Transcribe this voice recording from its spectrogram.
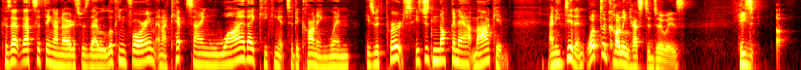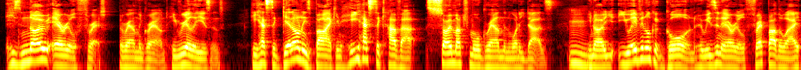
because that, that's the thing I noticed was they were looking for him, and I kept saying, why are they kicking it to De Koning when he's with Preuss? He's just not going to outmark him, and he didn't. What De Koning has to do is he's uh, he's no aerial threat around the ground. He really isn't. He has to get on his bike and he has to cover so much more ground than what he does. Mm. You know, you, you even look at Gawn, who is an aerial threat, by the way,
